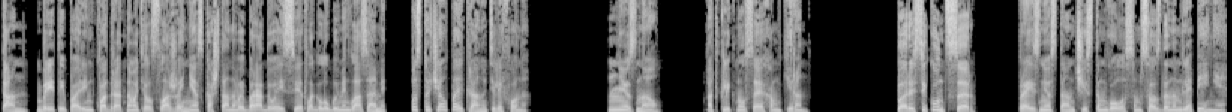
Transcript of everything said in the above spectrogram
Тан, бритый парень квадратного телосложения с каштановой бородой и светло-голубыми глазами, постучал по экрану телефона. «Не знал», — откликнулся эхом Киран. «Пара секунд, сэр», — произнес Тан чистым голосом, созданным для пения.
